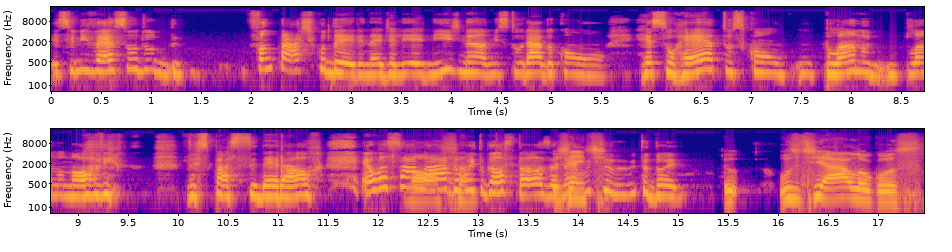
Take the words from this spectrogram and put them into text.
esse universo do, fantástico dele, né? De alienígena misturado com ressurretos, com um plano, um plano 9 do espaço sideral. É uma salada Nossa. muito gostosa, né? Gente, né? Muito, muito doido. Os diálogos,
